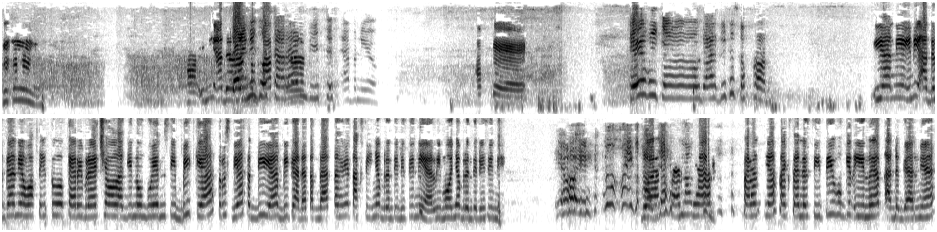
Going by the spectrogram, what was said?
Mm-mm. Oh, ini adalah Dan ini gue sekarang eh, di Fifth Avenue. Oke. Here we go. That, this is the front. Iya nih, ini adegan yang waktu itu Carrie Bradshaw lagi nungguin si Big ya, terus dia sedih ya, Big gak datang-datang, ini taksinya berhenti di sini ya, limonya berhenti di sini. Yoi. Lu, ikut Buat aja. fansnya, fansnya Sex and the City mungkin inget adegannya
